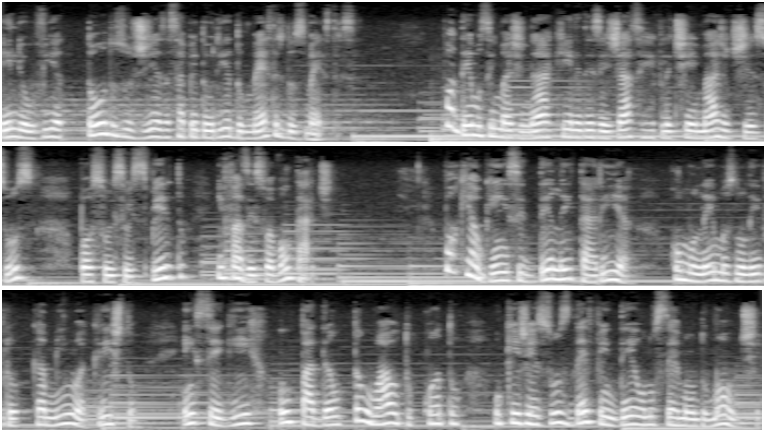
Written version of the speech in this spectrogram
ele ouvia todos os dias a sabedoria do Mestre dos Mestres. Podemos imaginar que ele desejasse refletir a imagem de Jesus, possuir seu espírito e fazer sua vontade. Porque alguém se deleitaria, como lemos no livro Caminho a Cristo, em seguir um padrão tão alto quanto o que Jesus defendeu no Sermão do Monte?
